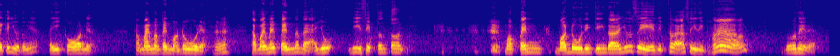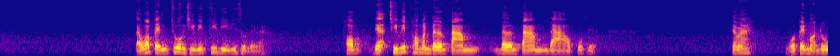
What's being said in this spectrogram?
ตก็อยู่ตรงนี้ตีโกนเนี่ยทำไมมันเป็นหมอดูเนี่ยฮะทำไมไม่เป็นตั้งแต่อายุยี่สิบต้นๆมาเป็นหมอดูจริง ๆ ตอนอายุสี่สิบเท่าไหร่สี่สิบห้าดูสิเนี่ย แต่ว่าเป็นช่วงชีวิตที่ดีที่สุดเลยนะ พอเนี่ยชีวิตพอมันเดินตามเดินตามดาวปุ๊บเนี่ย ใช่ไหมโหเป็นหมอดู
